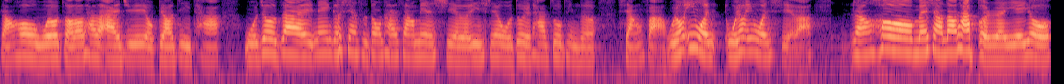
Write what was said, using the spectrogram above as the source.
然后我有找到他的 IG，有标记他，我就在那个现实动态上面写了一些我对他作品的想法。我用英文，我用英文写啦。然后没想到他本人也有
